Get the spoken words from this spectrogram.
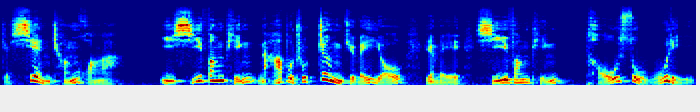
这县城隍啊，以席方平拿不出证据为由，认为席方平投诉无理。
